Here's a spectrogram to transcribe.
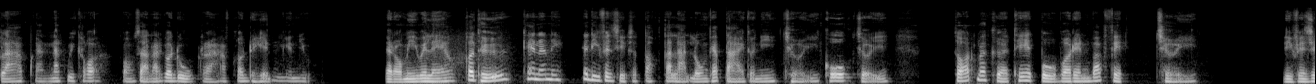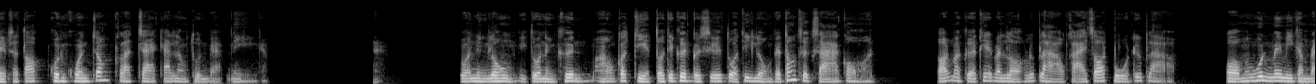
กราฟกันนักวิเคราะห์ของสหรัฐก็ดูกราฟก็เห็นกันอยู่ แต่เรามีไว้แล้วก็ถือแค่นั้นเองแค่ defensive stock ตลาดลงแทบตายตัวนี้ เฉยโคกเฉยซอสมะเขือเทศปู่บรเรนบัฟเฟต เฉย defensive stock คุณควรจ้องกระจายการลงทุนแบบนี้ครับ ตัวหนึ่งลงอีกตัวหนึ่งขึ้น เอาก็เจียดตัวที่ขึ้นไปซื้อตัวที่ลง แต่ต้องศึกษาก่อนซอสมะเขือเทศมันหลอกหรือเปล่า ขายซอสบูดหรือเปล่าพอมันหุ้นไม่มีกำไร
